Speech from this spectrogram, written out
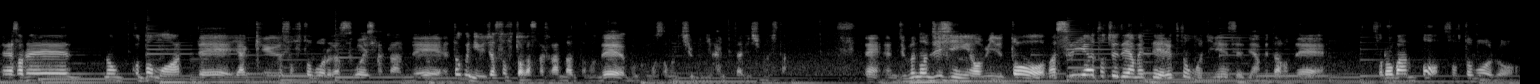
でそれのこともあって、野球、ソフトボールがすごい盛んで、特にうちはソフトが盛んだったので、僕もそのチームに入ってたりしました。ね、自分の自身を見ると、まあ、水泳は途中でやめて、エレクトーンも2年生でやめたので、そろばんとソフトボールを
